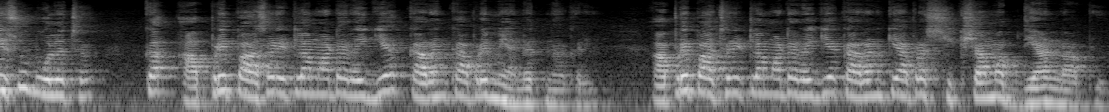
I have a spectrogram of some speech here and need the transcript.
એ શું બોલે છે? કે આપણે પાછળ એટલા માટે રહી ગયા કારણ કે આપણે મહેનત ના કરી. આપણે પાછળ એટલા માટે રહી ગયા કારણ કે આપણે શિક્ષામાં ધ્યાન ના આપ્યું.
